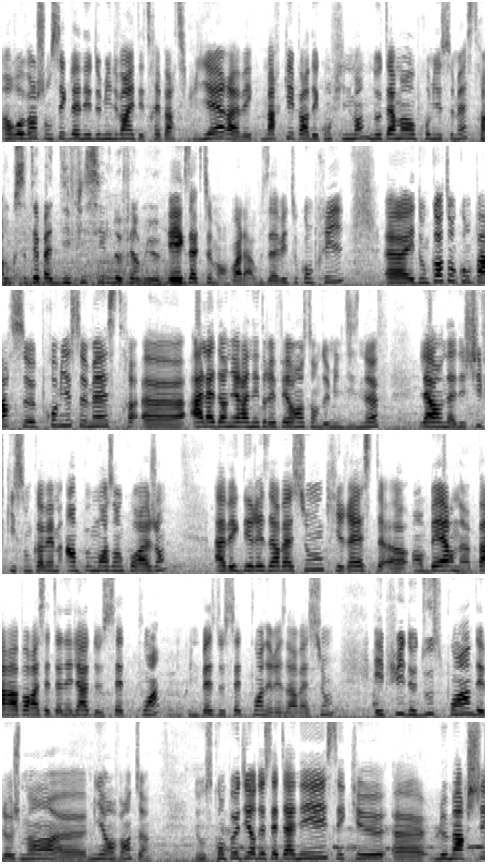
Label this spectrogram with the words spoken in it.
En revanche, on sait que l'année 2020 était très particulière, avec marquée par des confinements, notamment au premier semestre. Donc c'était pas difficile de faire mieux. Et Exactement, voilà, vous avez tout compris. Euh, et donc quand on compare ce premier semestre euh, à la dernière année de référence en 2019, là on a des chiffres qui sont quand même un peu moins encourageants, avec des réservations qui restent en berne par rapport à cette année-là de 7 points, donc une baisse de 7 points des réservations, et puis de 12 points des logements mis en vente. Donc ce qu'on peut dire de cette année, c'est que euh, le marché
